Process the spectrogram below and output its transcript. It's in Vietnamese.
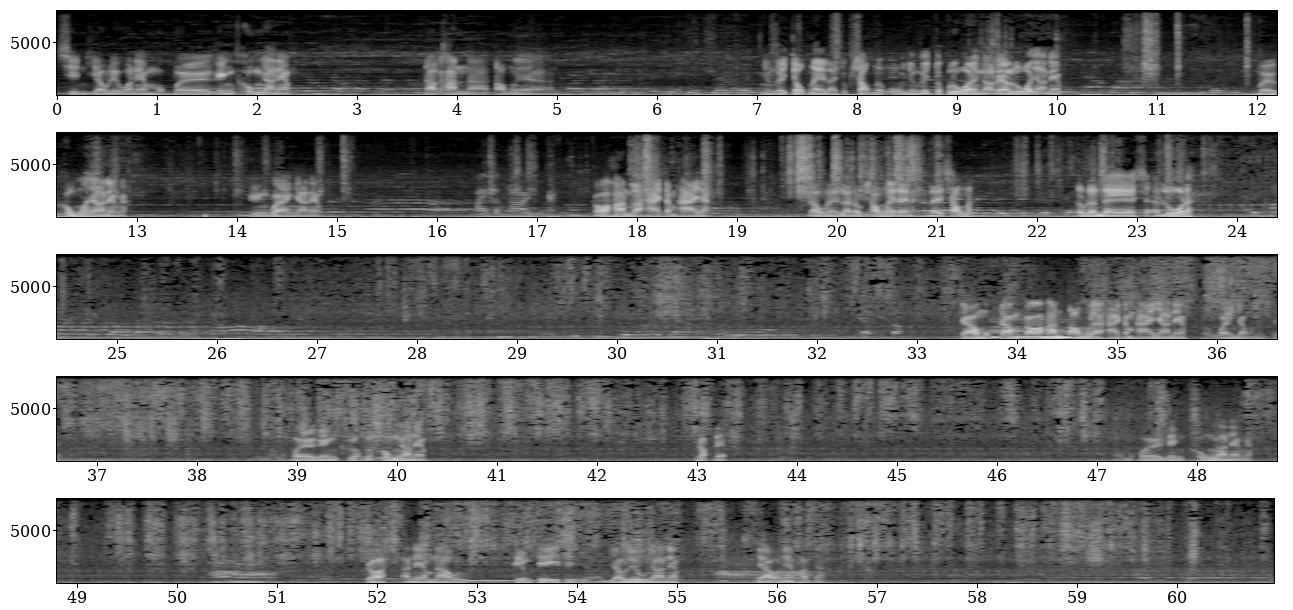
xin giao lưu anh em một bề ghen khủng nha anh em. Đa cái hành là tổng à, những cái chốt này là chốt sống nữa còn những cái chốt lúa này nó ra lúa nha anh em. Bề khủng quá nha anh em nha. Ghen quang nha anh em. Có hành là 220 nha. Đầu này là đầu sống này, đây nè, đây sống nè. Đầu đỉnh đây sẽ lúa này cao 100 có hành tổng là 220 nha anh em. Rồi, quay dòng này xem. Bề ghen rất là khủng nha anh em. Rất đẹp. Một bề ghen khủng nha anh em nha. Rồi, anh em nào thiền chí thì giao lưu nha anh em. Chào anh em hết nha.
